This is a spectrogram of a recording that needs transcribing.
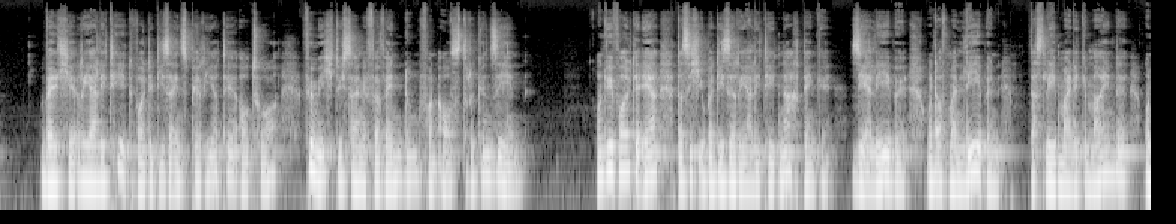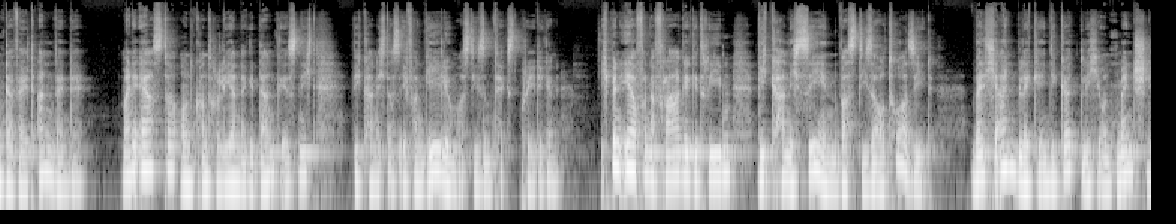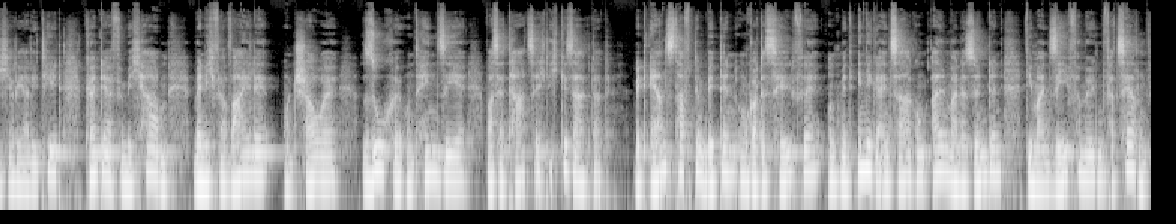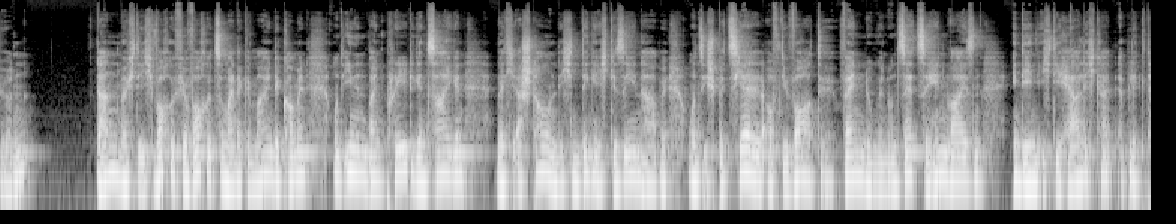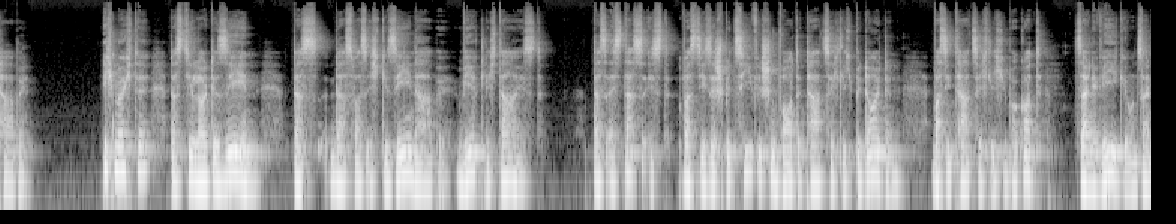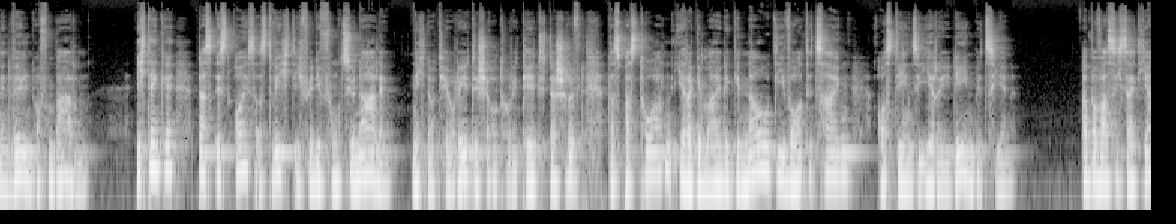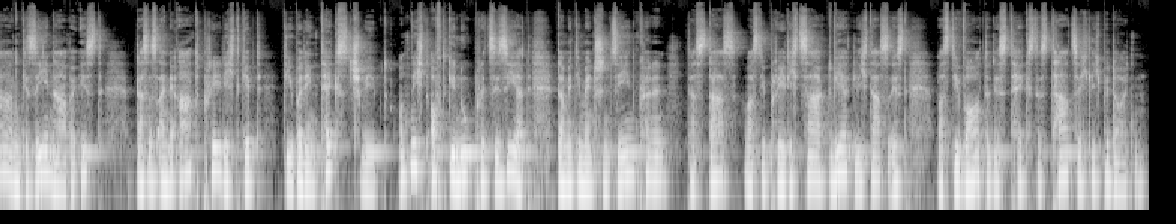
Welche Realität wollte dieser inspirierte Autor für mich durch seine Verwendung von Ausdrücken sehen? Und wie wollte er, dass ich über diese Realität nachdenke, sie erlebe und auf mein Leben, das Leben meiner Gemeinde und der Welt anwende? Mein erster und kontrollierender Gedanke ist nicht, wie kann ich das Evangelium aus diesem Text predigen, ich bin eher von der Frage getrieben, wie kann ich sehen, was dieser Autor sieht? welche Einblicke in die göttliche und menschliche Realität könnte er für mich haben, wenn ich verweile und schaue, suche und hinsehe, was er tatsächlich gesagt hat, mit ernsthaftem Bitten um Gottes Hilfe und mit inniger Entsagung all meiner Sünden, die mein Sehvermögen verzerren würden? Dann möchte ich Woche für Woche zu meiner Gemeinde kommen und ihnen beim Predigen zeigen, welche erstaunlichen Dinge ich gesehen habe und sie speziell auf die Worte, Wendungen und Sätze hinweisen, in denen ich die Herrlichkeit erblickt habe. Ich möchte, dass die Leute sehen, dass das, was ich gesehen habe, wirklich da ist, dass es das ist, was diese spezifischen Worte tatsächlich bedeuten, was sie tatsächlich über Gott, seine Wege und seinen Willen offenbaren. Ich denke, das ist äußerst wichtig für die funktionale, nicht nur theoretische Autorität der Schrift, dass Pastoren ihrer Gemeinde genau die Worte zeigen, aus denen sie ihre Ideen beziehen. Aber was ich seit Jahren gesehen habe, ist, dass es eine Art Predigt gibt, die über den Text schwebt und nicht oft genug präzisiert, damit die Menschen sehen können, dass das, was die Predigt sagt, wirklich das ist, was die Worte des Textes tatsächlich bedeuten.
